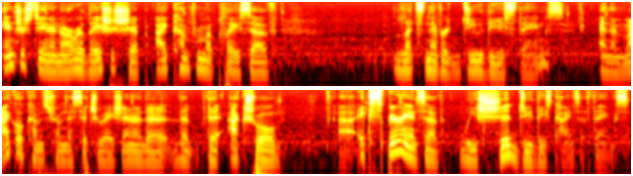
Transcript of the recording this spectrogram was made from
interesting in our relationship. I come from a place of let's never do these things. And then Michael comes from the situation or the, the, the actual uh, experience of we should do these kinds of things.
